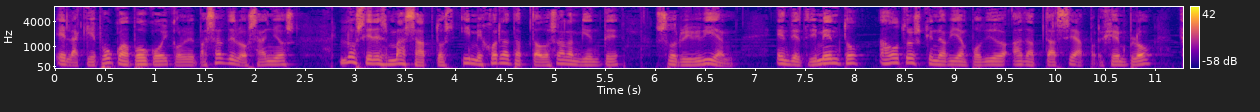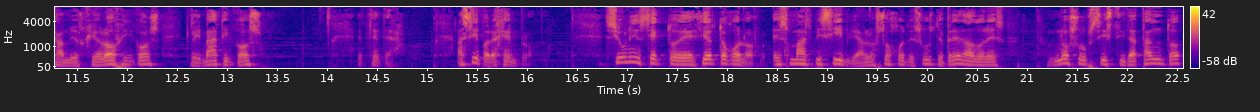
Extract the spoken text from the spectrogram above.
en la que poco a poco y con el pasar de los años, los seres más aptos y mejor adaptados al ambiente sobrevivían en detrimento a otros que no habían podido adaptarse a, por ejemplo, cambios geológicos, climáticos, etc. Así, por ejemplo, Si un insecto de cierto color es más visible a los ojos de sus depredadores, no subsistirá tanto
